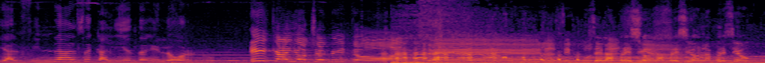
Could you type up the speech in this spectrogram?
y al final se calienta en el horno. Y cayó Chemito ante la Se la presión, la presión, la presión.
